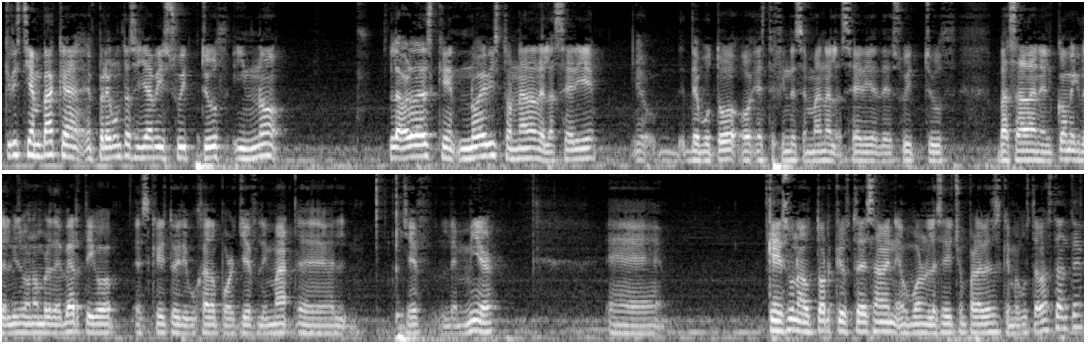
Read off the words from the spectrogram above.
Cristian Baca eh, pregunta si ya vi Sweet Tooth y no. La verdad es que no he visto nada de la serie. Eh, debutó este fin de semana la serie de Sweet Tooth basada en el cómic del mismo nombre de Vértigo, escrito y dibujado por Jeff, eh, Jeff Lemire. que es un autor que ustedes saben, bueno, les he dicho un par de veces que me gusta bastante.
